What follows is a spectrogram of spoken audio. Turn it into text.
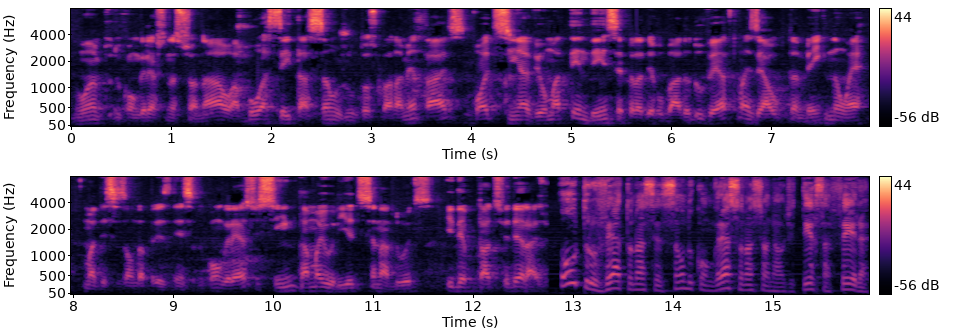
no âmbito do Congresso Nacional, a boa aceitação junto aos parlamentares, pode sim haver uma tendência pela derrubada do veto, mas é algo também que não é uma decisão da presidência do Congresso, e sim da maioria de senadores e deputados federais. Outro veto na sessão do Congresso Nacional de terça-feira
